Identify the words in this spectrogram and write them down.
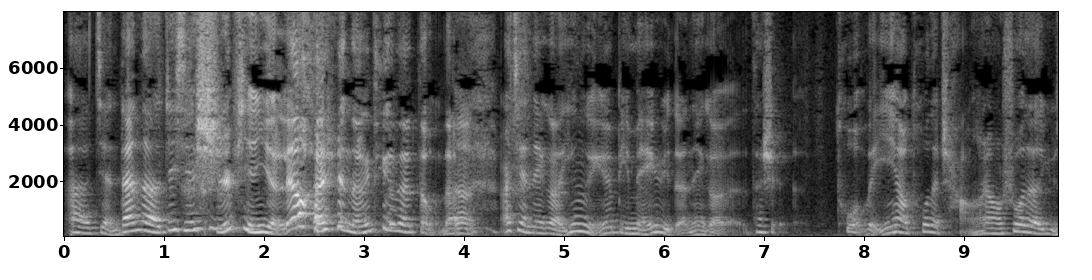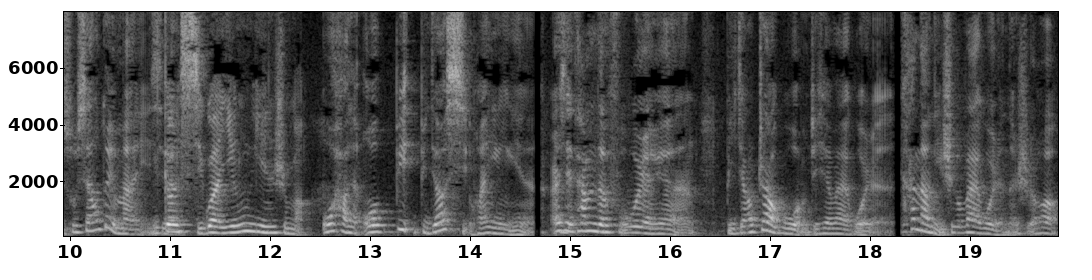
呃简单的这些食品饮料还是能听得懂的，嗯而且那个英语因为比美语的那个它是拖尾音要拖的长，然后说的语速相对慢一些。更习惯英音是吗？我好像我比比较喜欢英音，而且他们的服务人员比较照顾我们这些外国人。看到你是个外国人的时候，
